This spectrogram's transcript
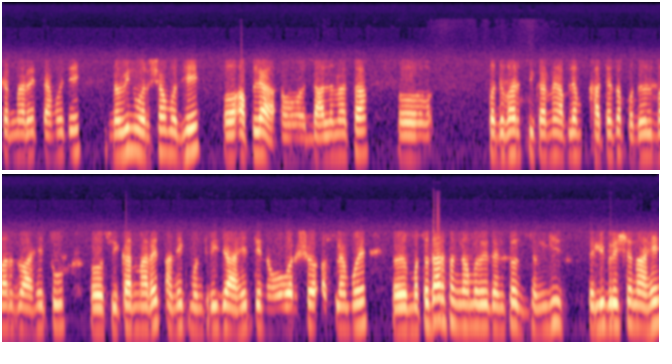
करणार आहेत. त्यामुळे ते नवीन वर्षामध्ये आपल्या दालनाचा पदभार स्वीकारणे आपल्या खात्याचा पदभार जो आहे तो स्वीकारणार आहेत. अनेक मंत्री जे आहेत ते नववर्ष असल्यामुळे मतदारसंघामध्ये त्यांचं जंगी सेलिब्रेशन आहे.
